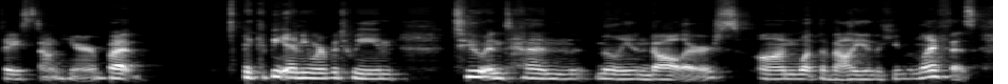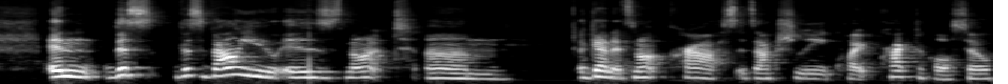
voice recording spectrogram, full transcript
face down here, but it could be anywhere between two and ten million dollars on what the value of the human life is, and this this value is not. Um, again, it's not crass, it's actually quite practical. So,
